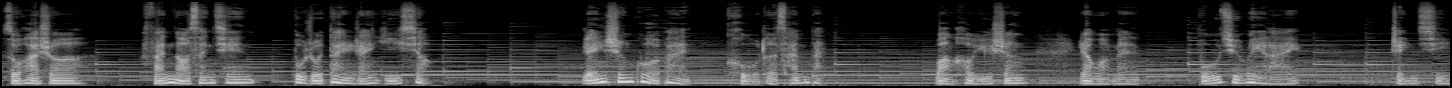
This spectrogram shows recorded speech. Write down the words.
俗话说：“烦恼三千，不如淡然一笑。”人生过半，苦乐参半。往后余生，让我们不惧未来，珍惜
